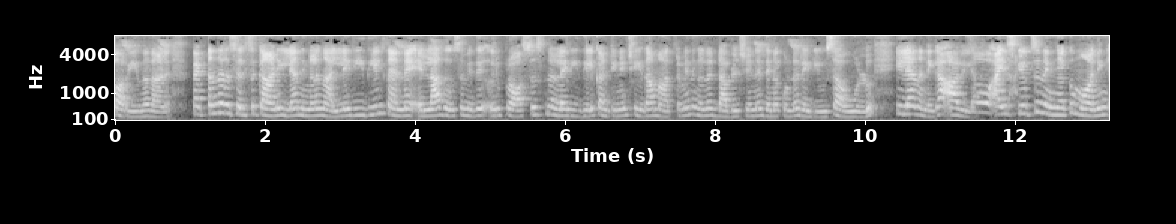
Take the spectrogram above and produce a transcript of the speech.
കുറയുന്നതാണ്. പെട്ടെന്ന് റിസൾട്ട്സ് കാണില്ല. നിങ്ങൾ നല്ല രീതിയിൽ തന്നെ എല്ലാ ദിവസവും ഇത് ഒരു പ്രോസസ് എന്നുള്ള രീതിയിൽ കണ്ടിന്യൂ ചെയ്താൽ മാത്രമേ നിങ്ങളുടെ ഡബിൾ ചിൻ ഇതിനെ കൊണ്ട് റെഡ്യൂസ് ആവുള്ളൂ. ഇല്ലാന്നുണ്ടെങ്കിൽ ആവില്ല. സോ ഐസ് ക്യൂബ്സ് നിങ്ങൾക്ക് മോർണിംഗ്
